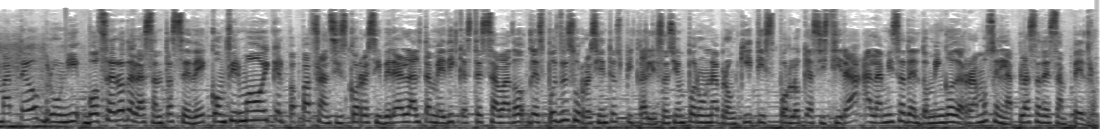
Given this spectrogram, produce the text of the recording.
Mateo Bruni, vocero de la Santa Sede, confirmó hoy que el Papa Francisco recibirá el alta médica este sábado después de su reciente hospitalización por una bronquitis, por lo que asistirá a la misa del Domingo de Ramos en la Plaza de San Pedro.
